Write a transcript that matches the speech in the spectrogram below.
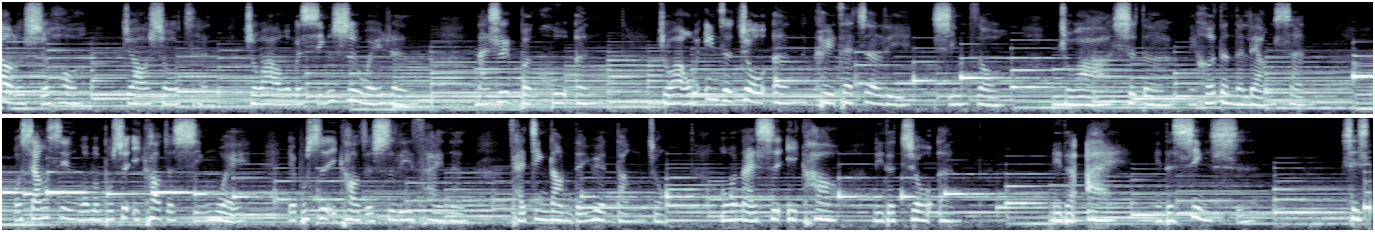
到了时候就要收成。主啊，我们行事为人乃是本乎恩。主啊，我们因着救恩可以在这里行走。主啊，是的，你何等的良善！我相信我们不是依靠着行为，也不是依靠着势力才能才进到你的院当中，我们乃是依靠你的救恩、你的爱、你的信实。谢谢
